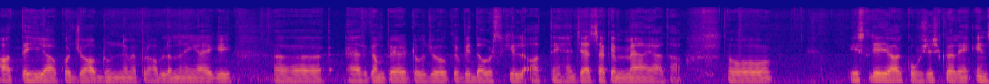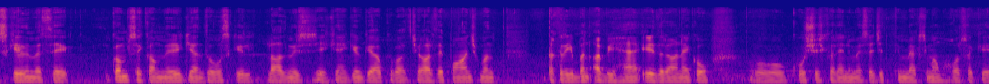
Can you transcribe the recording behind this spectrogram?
आते ही आपको जॉब ढूँढने में प्रॉब्लम नहीं आएगी। एज़ कंपेयर टू जो कि विदाउट स्किल आते हैं जैसा कि मैं आया था। तो इसलिए यार कोशिश करें इन स्किल में से कम से कम एक या दो स्किल लाजमी से सीखें क्योंकि आपके पास चार से पाँच मंथ तकरीबन अभी हैं इधर आने को। वो कोशिश करें इनमें से जितनी मैक्सिमम हो सके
